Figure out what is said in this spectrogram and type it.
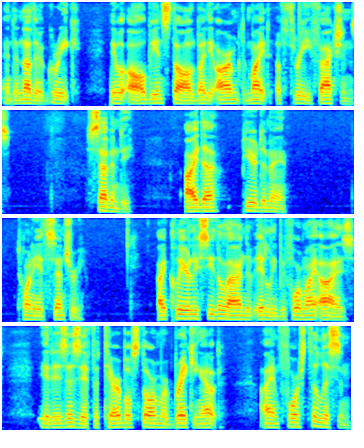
and another Greek. They will all be installed by the armed might of three factions. 70. Ida Peerdeman, 20th century. I clearly see the land of Italy before my eyes. It is as if a terrible storm were breaking out. I am forced to listen,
